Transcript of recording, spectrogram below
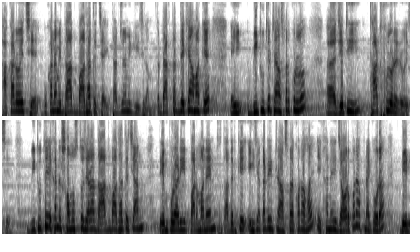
ফাঁকা রয়েছে, ওখানে আমি দাঁত বাঁধাতে চাই, তার জন্য আমি গিয়েছিলাম। তো ডাক্তার দেখে আমাকে এই বিটুতে ট্রান্সফার করল যেটি থার্ড ফ্লোরে রয়েছে। বিটুতে এখানে সমস্ত যারা দাঁত বাঁধাতে চান টেম্পোরারি পার্মানেন্ট তাদেরকে এই জায়গাটাই ট্রান্সফার করা হয়। এখানে যাওয়ার পরে আপনাকে ওরা ডেট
